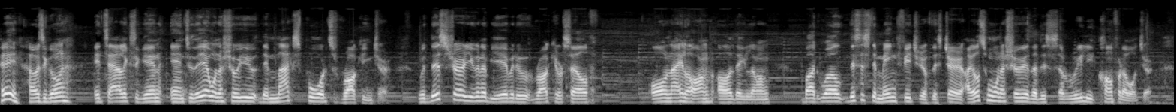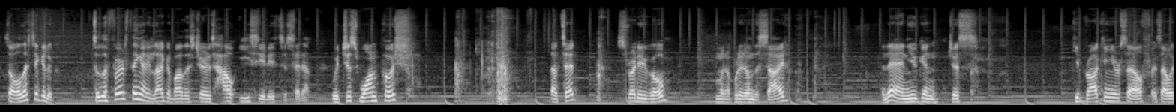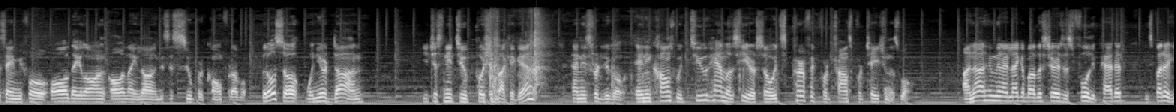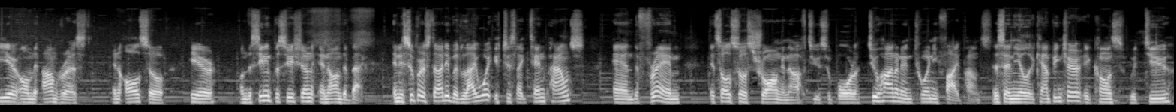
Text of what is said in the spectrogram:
Hey, how's it going? It's Alex again, and today I want to show you the MacSports rocking chair. With this chair, you're going to be able to rock yourself all night long, all day long. But well, this is the main feature of this chair. I also want to show you that this is a really comfortable chair. So let's take a look. So the first thing I like about this chair is how easy it is to set up. With just one push, that's it. It's ready to go. I'm gonna put it on the side. And then you can just keep rocking yourself, as I was saying before, all day long, all night long. This is super comfortable. But also, when you're done, you just need to push it back again and it's ready to go. And it comes with two handles here, so it's perfect for transportation as well. Another thing that I like about this chair is fully padded. It's padded here on the armrest and also here on the seating position and on the back. And it's super sturdy but lightweight, it's just like 10 pounds. And the frame it's also strong enough to support 225 pounds. As any other camping chair, it comes with two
